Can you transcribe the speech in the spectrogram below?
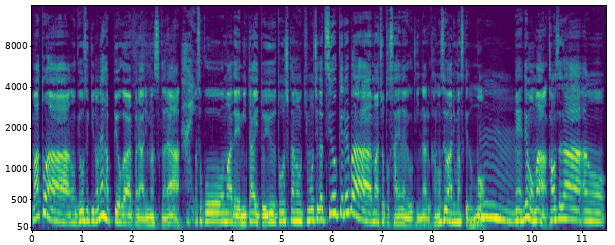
まあ、あとは、あの、業績のね、発表がやっぱりありますから、はい、まあ、そこまで見たいという投資家の気持ちが強ければ、まあ、ちょっと冴えない動きになる可能性はありますけども、ね、でもまあ、為替が、あの、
